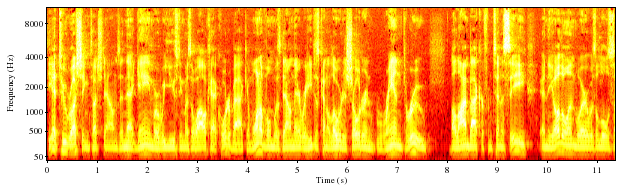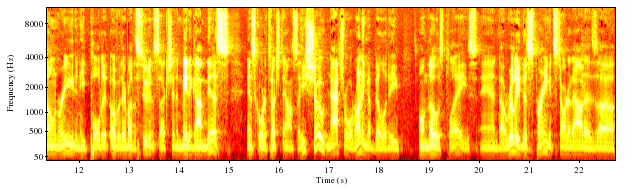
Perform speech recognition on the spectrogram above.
he had two rushing touchdowns in that game where we used him as a wildcat quarterback, and one of them was down there where he just kind of lowered his shoulder and ran through a linebacker from Tennessee, and the other one where it was a little zone read and he pulled it over there by the student section and made a guy miss and scored a touchdown. So he showed natural running ability on those plays, and uh, really this spring it started out as. Uh,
